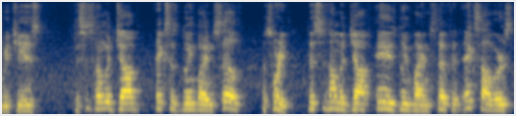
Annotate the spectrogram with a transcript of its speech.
which is this is how much job X is doing by himself uh, sorry this is how much job A is doing by himself in X hours.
